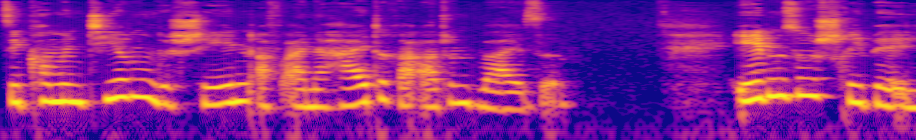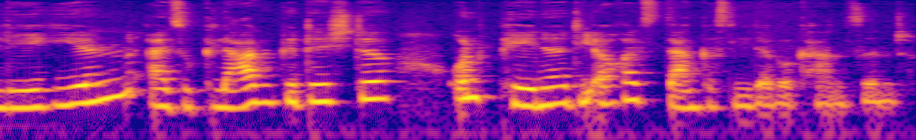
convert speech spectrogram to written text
Sie kommentieren Geschehen auf eine heitere Art und Weise. Ebenso schrieb er Elegien, also Klagegedichte, und Pene, die auch als Dankeslieder bekannt sind.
